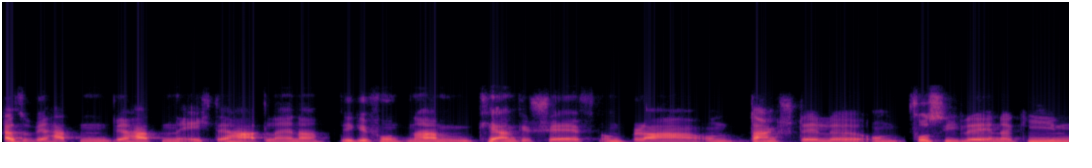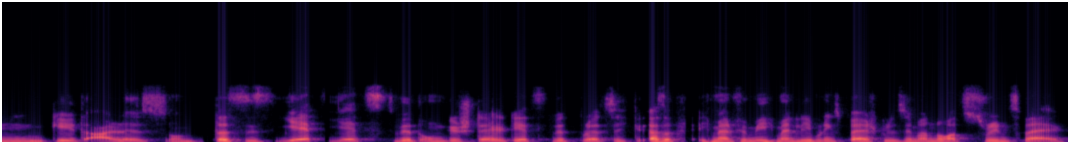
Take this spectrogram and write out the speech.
Also wir hatten, wir hatten echte Hardliner, die gefunden haben, Kerngeschäft und bla und Tankstelle und fossile Energien geht alles. Und das ist jetzt, jetzt wird umgestellt, jetzt wird plötzlich, also ich meine, für mich, mein Lieblingsbeispiel ist immer Nord Stream 2.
